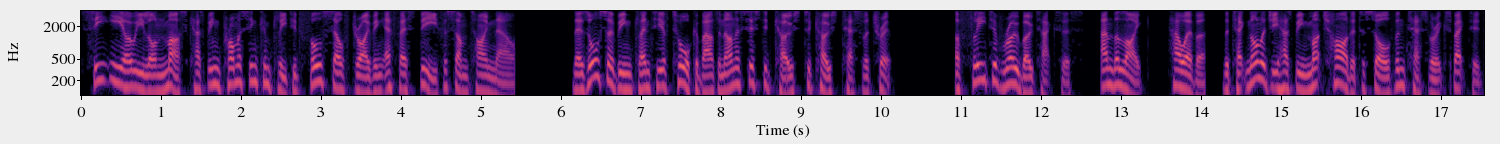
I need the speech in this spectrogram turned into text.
CEO Elon Musk has been promising completed full self-driving FSD for some time now. There's also been plenty of talk about an unassisted coast-to-coast Tesla trip. A fleet of robotaxis, and the like. However, the technology has been much harder to solve than Tesla expected.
